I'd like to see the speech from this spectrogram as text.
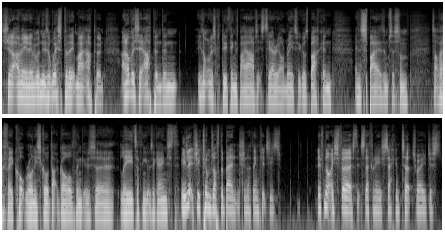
Do you know what I mean? And when there was a whisper that it might happen, and obviously it happened, and he's not going to do things by halves. It's Thierry Henry, so he goes back and inspires him to some sort of FA Cup run. He scored that goal. I think it was uh, Leeds. I think it was against. He literally comes off the bench, and I think it's his, if not his first, it's definitely his second touch where he just,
